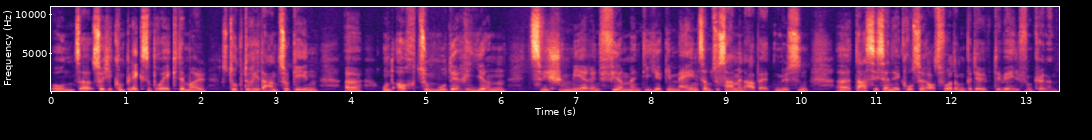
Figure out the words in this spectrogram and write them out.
Und äh, solche komplexen Projekte mal strukturiert anzugehen äh, und auch zu moderieren zwischen mehreren Firmen, die hier gemeinsam zusammenarbeiten müssen, das ist eine große Herausforderung, bei der wir helfen können.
